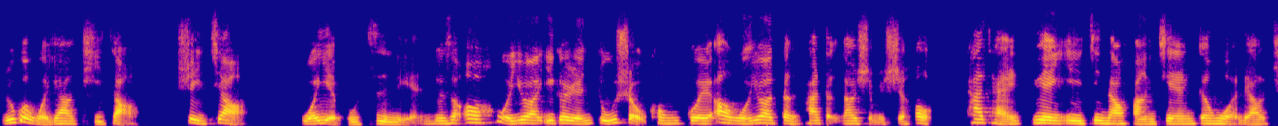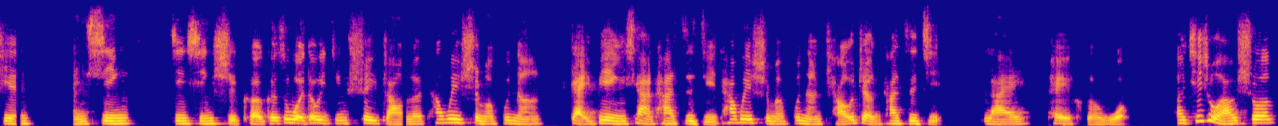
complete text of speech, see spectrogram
如果我要提早睡觉，我也不自怜，就是说，哦，我又要一个人独守空闺，哦，我又要等他等到什么时候，他才愿意进到房间跟我聊天、谈心、精心时刻。可是我都已经睡着了，他为什么不能？改变一下他自己，他为什么不能调整他自己来配合我？啊、其实我要说，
